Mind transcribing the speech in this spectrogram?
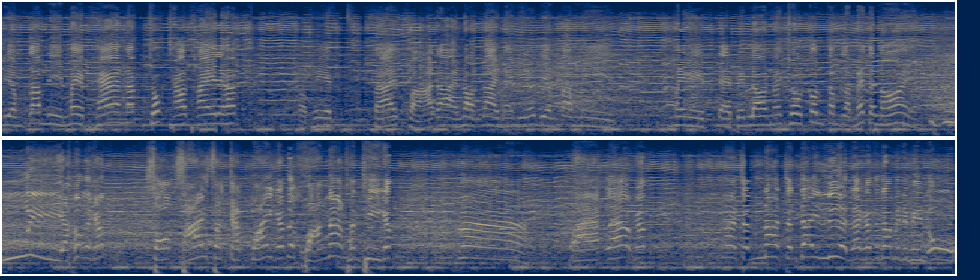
เหลี่ยมปล้ำนี่ไม่แพ้นักชกชาวไทยเลยครับ ประเภทซ้ายขวาได้นอกได้ในนี้แล้วเหลี่ยมปล้ำนี่ไม่แต่เป็นรองนักชกต้นตำรับแม้แต่น้อยอุ้ยเอาเลยครับศอกซ้ายสกัดไว้ครับแล้วขวางหน้าทันทีครับอ่าแตกแล้วครับ น่าจะน่าจะได้เลือดแล้วครับทางด้านเบนจามินโอ้โห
